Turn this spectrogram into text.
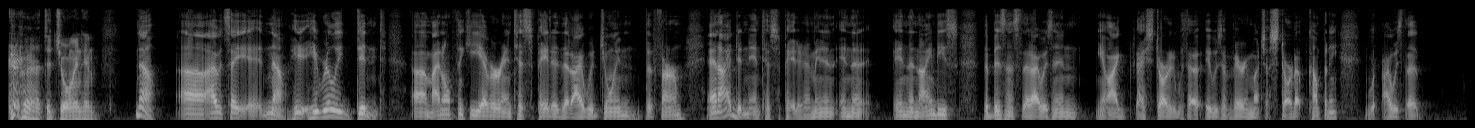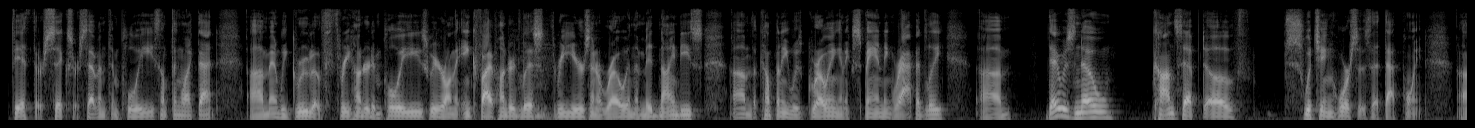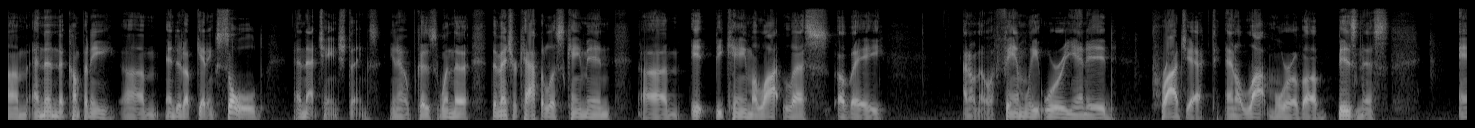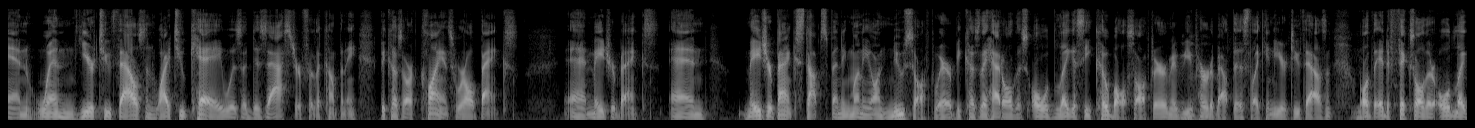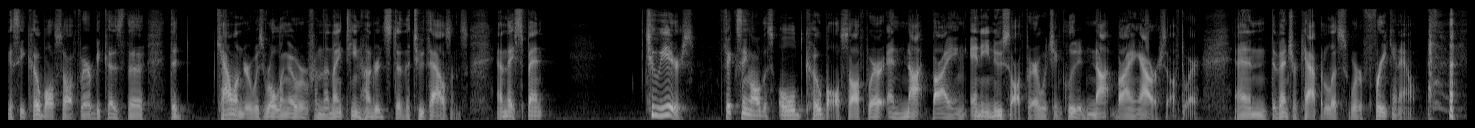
to join him? No, uh, I would say uh, no, he, he really didn't. Um, I don't think he ever anticipated that I would join the firm, and I didn't anticipate it. I mean, in, in the in the '90s, the business that I was in, you know, I, I started with a it was a very much a startup company. I was the fifth or sixth or seventh employee, something like that. Um, and we grew to 300 employees. We were on the Inc. 500 list three years in a row in the mid 90s. Um, the company was growing and expanding rapidly. Um, there was no concept of switching horses at that point. Um, and then the company um, ended up getting sold, and that changed things. You know, because when the the venture capitalists came in, um, it became a lot less of a, I don't know, a family oriented project and a lot more of a business. And when year 2000, Y2K was a disaster for the company because our clients were all banks and major banks. And major banks stopped spending money on new software because they had all this old legacy COBOL software. Maybe you've mm-hmm. heard about this, like in the year 2000. Mm-hmm. Well, they had to fix all their old legacy COBOL software because the the calendar was rolling over from the 1900s to the 2000s, and they spent two years fixing all this old COBOL software and not buying any new software, which included not buying our software. And the venture capitalists were freaking out.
